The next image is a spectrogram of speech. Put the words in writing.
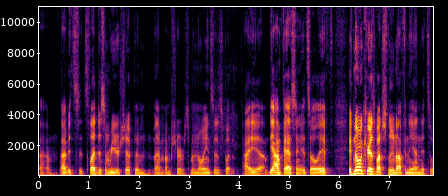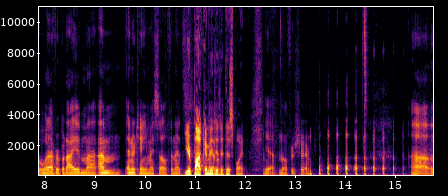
um, uh, it's it's led to some readership, and I'm, I'm sure some annoyances. But I uh, yeah, I'm fascinated. So if if no one cares about Shalunov in the end, it's whatever. But I am uh, I'm entertaining myself, and that's you're pot committed at this point. Yeah, no, for sure. uh,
